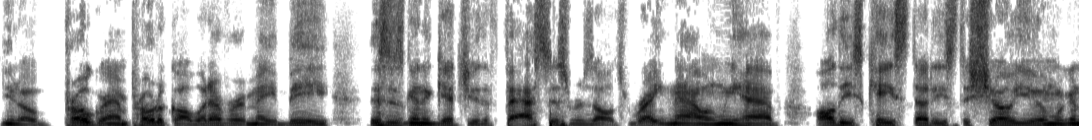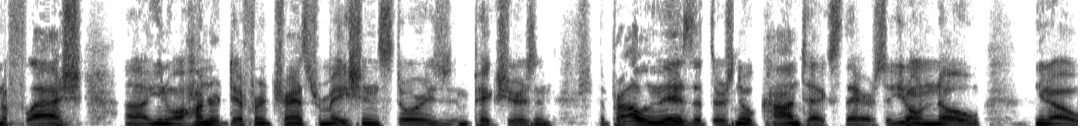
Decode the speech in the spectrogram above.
you know program protocol whatever it may be this is going to get you the fastest results right now and we have all these case studies to show you and we're going to flash uh, you know 100 different transformation stories and pictures and the problem is that there's no context there so you don't know you know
